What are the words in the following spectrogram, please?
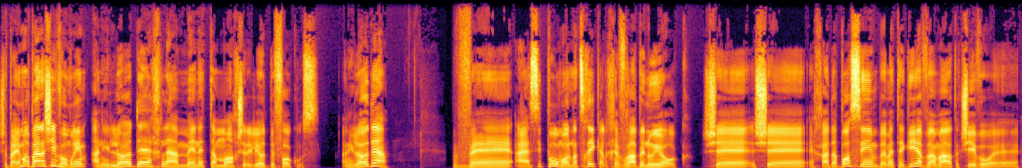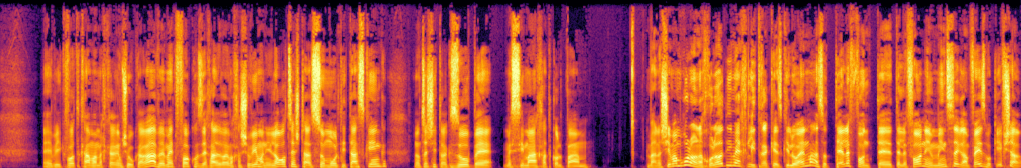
שבאים הרבה אנשים ואומרים, אני לא יודע איך לאמן את המוח שלי להיות בפוקוס. אני לא יודע. והיה סיפור מאוד מצחיק על חברה בניו יורק, ש... שאחד הבוסים באמת הגיע ואמר, תקשיבו, אה, בעקבות כמה מחקרים שהוא קרא, באמת פוקוס זה אחד הדברים החשובים, אני לא רוצה שתעשו multitasking, אני רוצה שתתרכזו במשימה אחת כל פעם. ואנשים אמרו לו, אנחנו לא יודעים איך להתרכז, כאילו אין מה לעשות, טלפון, ט, טלפונים, אינסטגרם, פייסבוק, אי אפשר.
